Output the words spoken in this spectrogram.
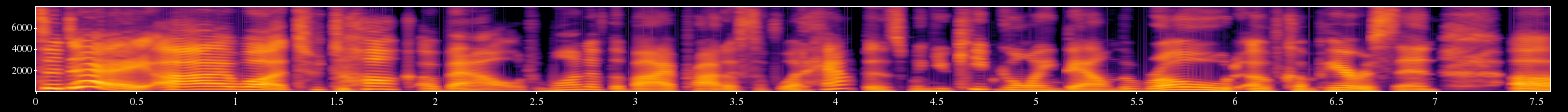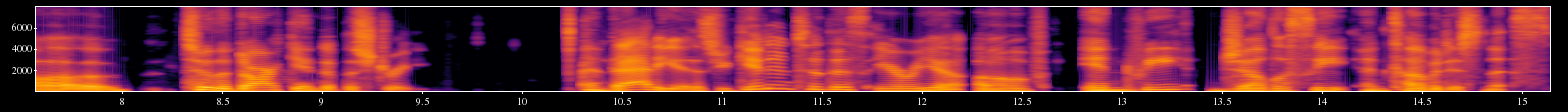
today I want to talk about one of the byproducts of what happens when you keep going down the road of comparison uh, to the dark end of the street. And that is, you get into this area of envy, jealousy, and covetousness.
